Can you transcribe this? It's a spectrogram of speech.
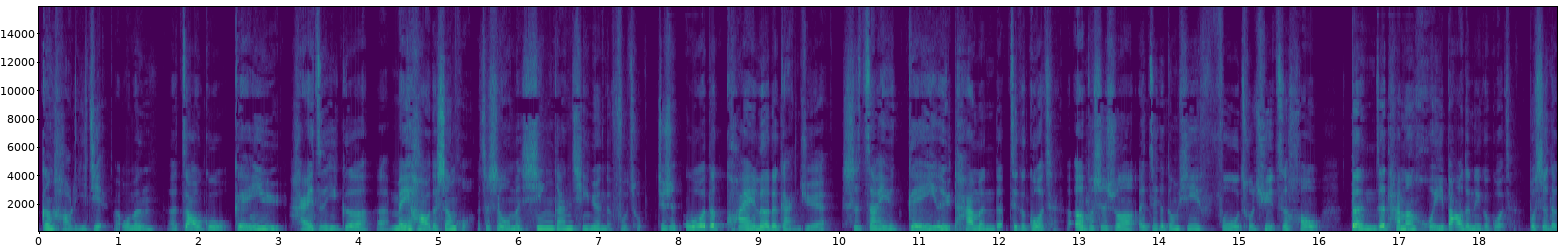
更好理解啊，我们呃照顾给予孩子一个呃美好的生活，这是我们心甘情愿的付出。就是我的快乐的感觉是在于给予他们的这个过程，而不是说哎这个东西付出去之后等着他们回报的那个过程。不是的，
